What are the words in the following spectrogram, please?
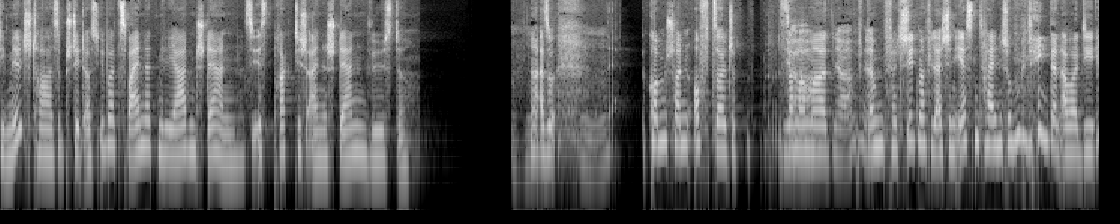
Die Milchstraße besteht aus über 200 Milliarden Sternen. Sie ist praktisch eine Sternenwüste. Mhm. Also mhm. kommen schon oft solche, sagen ja, wir mal, ja, ja. dann versteht man vielleicht den ersten Teil nicht unbedingt, dann aber die,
